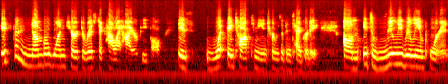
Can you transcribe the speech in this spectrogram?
it's the number one characteristic how I hire people is what they talk to me in terms of integrity. Um, it's really really important.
